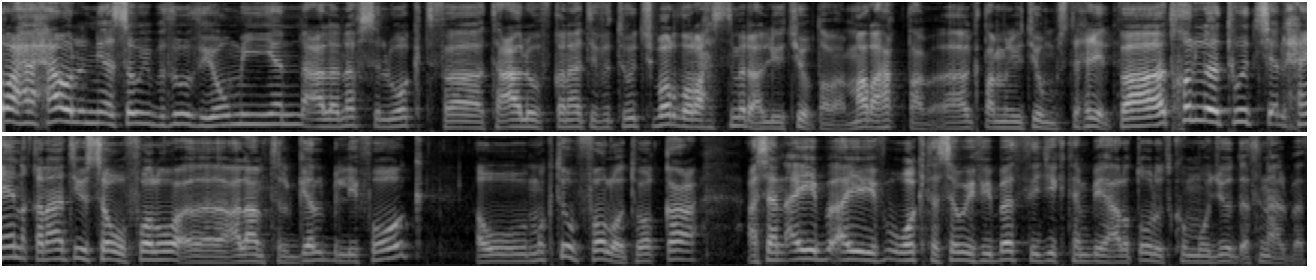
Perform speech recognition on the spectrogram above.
راح أحاول إني أسوي بثوث يوميا على نفس الوقت. فتعالوا في قناتي في ال Twitch برضو راح أستمر على اليوتيوب طبعا. ما راح اقطع أقطع من اليوتيوب مستحيل. فادخل Twitch الحين قناتي وسووا follow آه، علامة القلب اللي فوق أو مكتوب follow أتوقع. عشان أي أي وقت أسوي فيه بث يجيك تنبيه على طول وتكون موجود أثناء البث.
